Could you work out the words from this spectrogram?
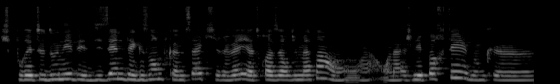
je pourrais te donner des dizaines d'exemples comme ça qui réveillent à 3 heures du matin. On, je l'ai porté. Donc. Euh,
